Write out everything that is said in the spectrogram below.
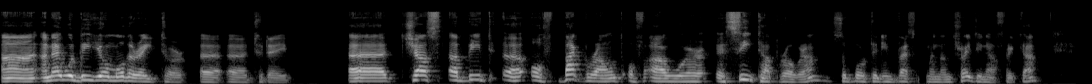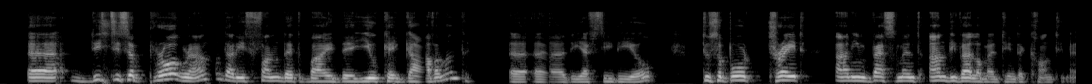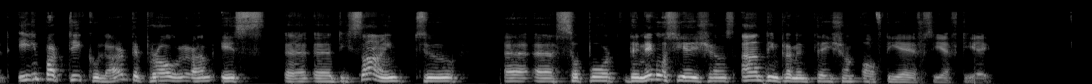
Uh, and I will be your moderator uh, uh, today. Just a bit of background of our SITA program, Supported Investment and Trade in Africa. This is a program that is funded by the U.K. government, the FCDO, to support trade and investment and development in the continent. In particular, the program is designed to Uh, uh, support the negotiations and the implementation of the AfCFTA.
